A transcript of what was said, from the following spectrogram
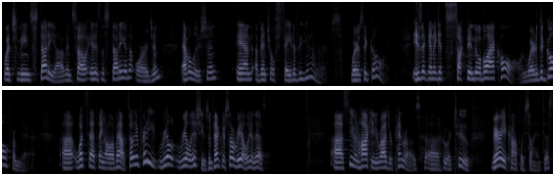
which means study of. And so it is the study of the origin, evolution, and eventual fate of the universe. Where's it going? Is it going to get sucked into a black hole? And where does it go from there? Uh, what's that thing all about? So they're pretty real, real issues. In fact, they're so real. Look at this. Uh, Stephen Hawking and Roger Penrose, uh, who are two very accomplished scientists,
